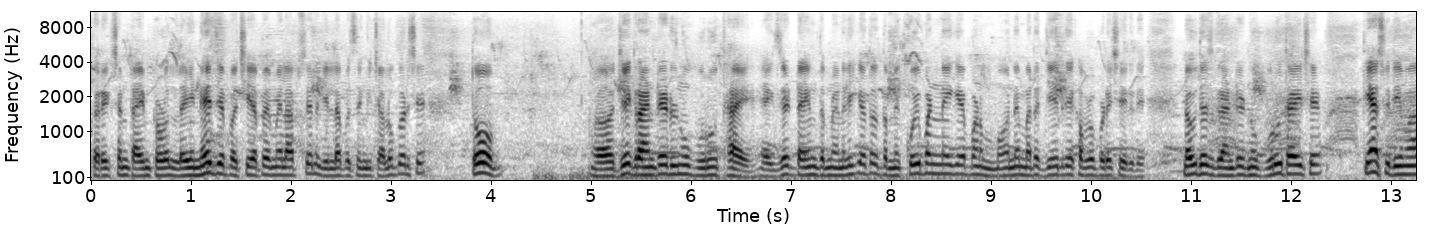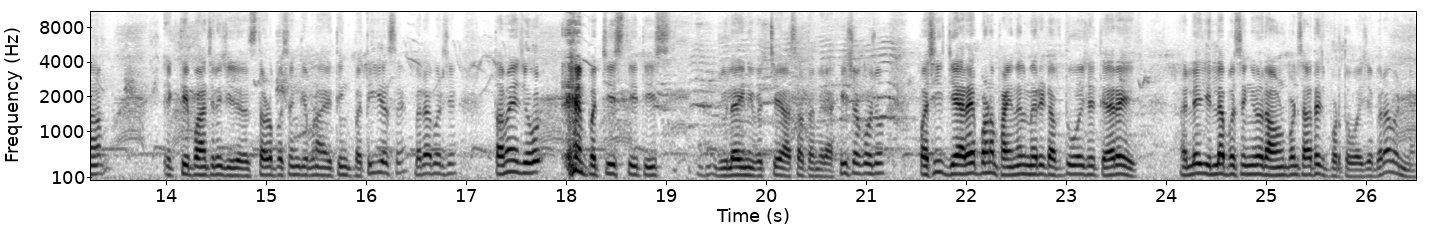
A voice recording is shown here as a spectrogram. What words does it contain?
કરેક્શન ટાઈમ થોડો લઈને જ પછી એફએમએલ આપશે ને જિલ્લા પસંદગી ચાલુ કરશે. તો જે ગ્રાન્ટેડનું પૂરું થાય એક્ઝેક્ટ ટાઈમ તમને નથી કહેતો, તમને કોઈ પણ નહીં કહે, પણ મને મારે જે રીતે ખબર પડે છે એ રીતે નવ દસ ગ્રાન્ટેડનું પૂરું થાય છે. ત્યાં સુધીમાં એકથી પાંચની સ્થળ પસંદગી પણ આઈ થિંક પતી જશે, બરાબર છે? તમે જો પચીસથી ત્રીસ જુલાઈની વચ્ચે આશા તમે રાખી શકો છો. પછી જ્યારે પણ ફાઇનલ મેરિટ આવતું હોય છે, ત્યારે જ એટલે જિલ્લા પસંદગીનો રાઉન્ડ પણ સાથે જ પડતો હોય છે, બરાબર ને?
